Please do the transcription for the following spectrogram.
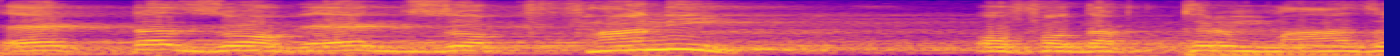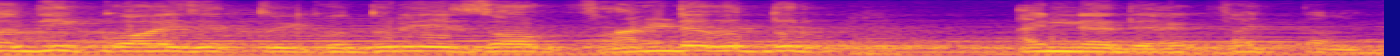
একটা জগ, এক জগ ফানি অপদার্থের মা যদি কয় যে তুই কদুর এই জগ ফানিটা কদুর, আইনা দেখ, ফাইতাম না।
